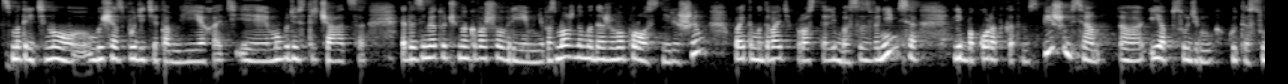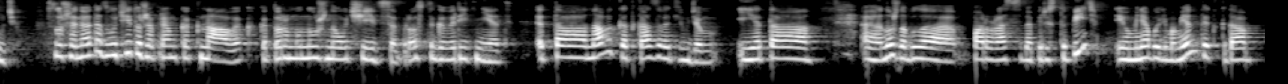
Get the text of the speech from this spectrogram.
смотрите, ну, вы сейчас будете там ехать, и мы будем встречаться. Это займет очень много вашего времени. Возможно, мы даже вопрос не решим, поэтому давайте просто либо созвонимся, либо коротко там спишемся э, и обсудим какую-то суть. Слушай, ну это звучит уже прям как навык, которому нужно учиться, просто говорить нет. Это навык отказывать людям. И это э, нужно было пару раз себя переступить. И у меня были моменты, когда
